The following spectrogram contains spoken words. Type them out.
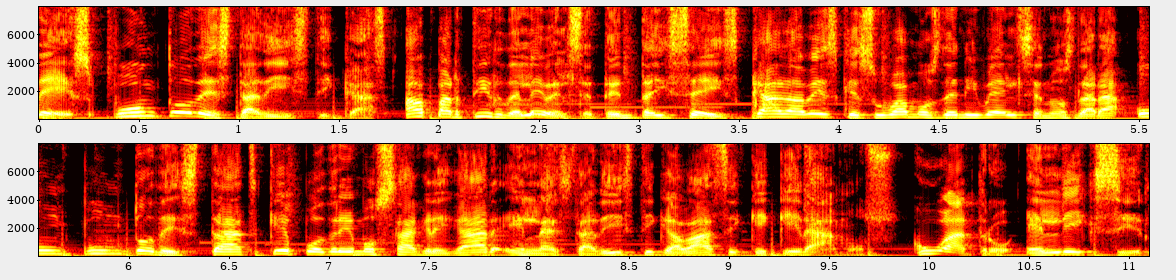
3. Punto de estadísticas. A partir del level 76, cada vez que subamos de nivel se nos dará un punto de stat que podremos agregar en la estadística base que queramos. 4. Elixir.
